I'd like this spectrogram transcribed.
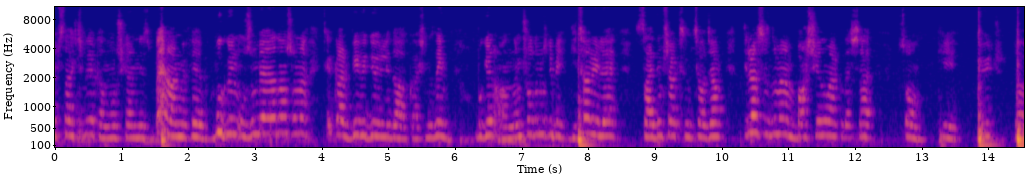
Hepsi açmaya kalın. Hoş geldiniz. Ben Armefe. Bugün uzun bir aradan sonra tekrar bir video ile daha karşınızdayım. Bugün anlamış olduğunuz gibi gitar ile saydığım şarkısını çalacağım. Dilerseniz hemen başlayalım arkadaşlar. Son 2, 3, 4.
